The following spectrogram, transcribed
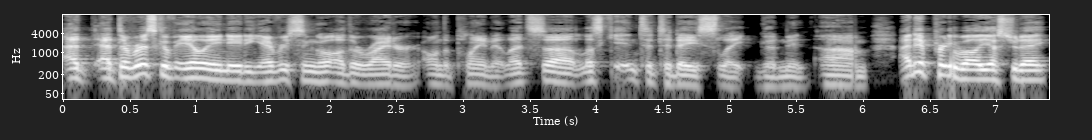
at, at the risk of alienating every single other writer on the planet, let's uh, let's get into today's slate, Goodman. Um, I did pretty well yesterday.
